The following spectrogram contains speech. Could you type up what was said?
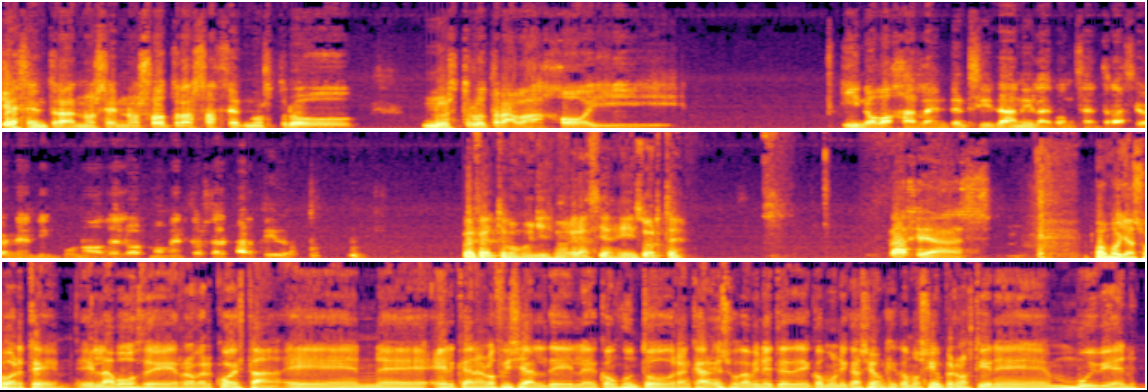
que centrarnos en nosotras, hacer nuestro nuestro trabajo y y no bajar la intensidad ni la concentración en ninguno de los momentos del partido. Perfecto, pues muchísimas gracias y suerte. Gracias. Pues mucha suerte. En la voz de Robert Cuesta en eh, el canal oficial del conjunto Gran Canaria, en su gabinete de comunicación, que como siempre nos tiene muy bien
